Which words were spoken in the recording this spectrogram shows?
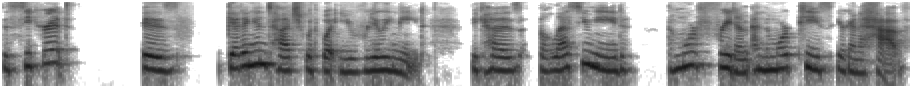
The secret is getting in touch with what you really need because the less you need, the more freedom and the more peace you're going to have.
